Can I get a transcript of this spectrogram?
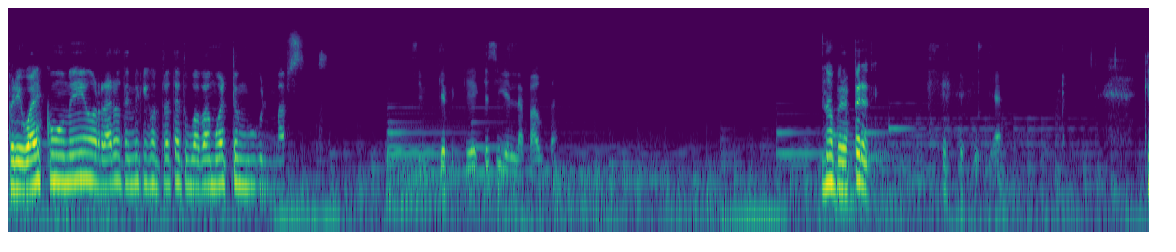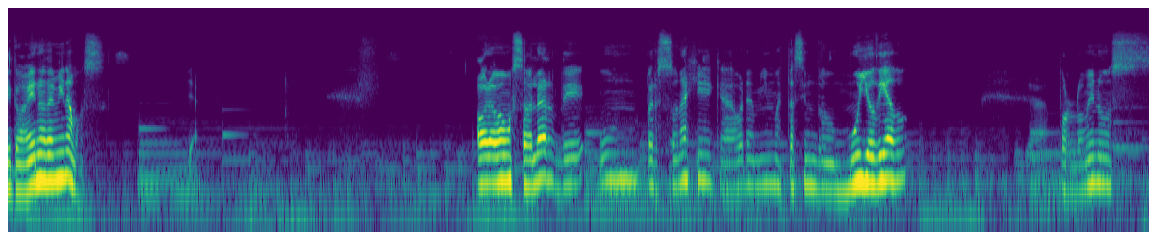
pero igual es como medio raro tener que encontrarte a tu papá muerto en Google Maps. Sí, ¿Qué, qué, qué sigue en la pauta? No, pero espérate, ya, que todavía no terminamos. ya. Ahora vamos a hablar de un personaje que ahora mismo está siendo muy odiado, Ya. por lo menos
